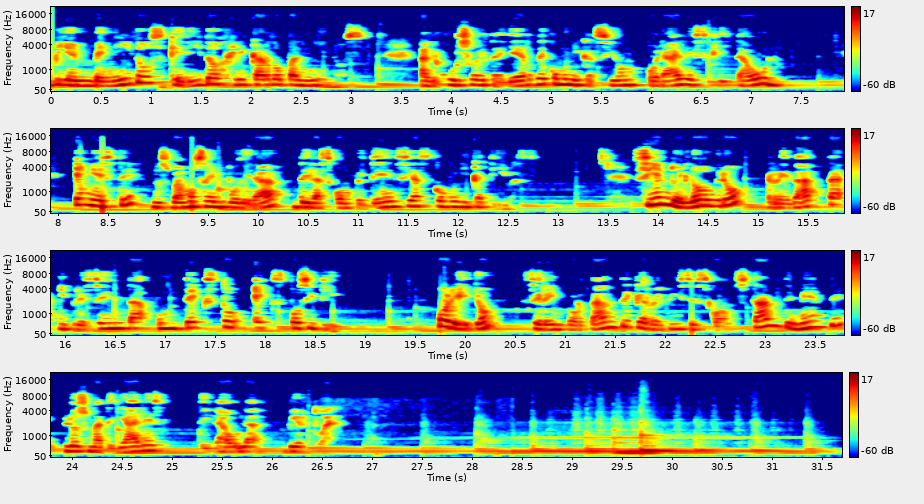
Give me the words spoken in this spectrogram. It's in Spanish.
Bienvenidos queridos Ricardo Palminos al curso de taller de comunicación oral escrita 1. En este nos vamos a empoderar de las competencias comunicativas. Siendo el logro, redacta y presenta un texto expositivo. Por ello, será importante que revises constantemente los materiales del aula virtual.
